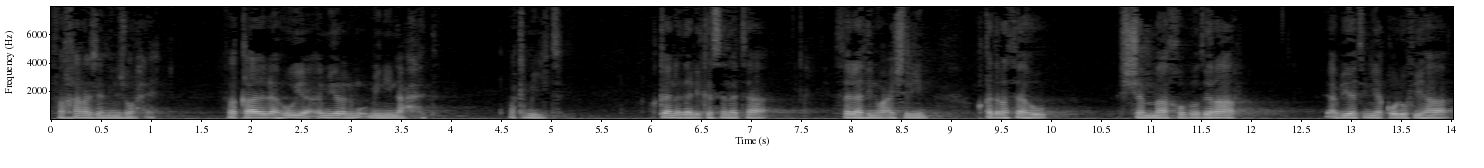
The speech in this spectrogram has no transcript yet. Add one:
فخرج من جرحه. فقال له يا أمير المؤمنين أحد وكميت وكان ذلك سنة ثلاث وعشرين. وقد رثاه الشماخ بن ضرار. بأبيات يقول فيها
